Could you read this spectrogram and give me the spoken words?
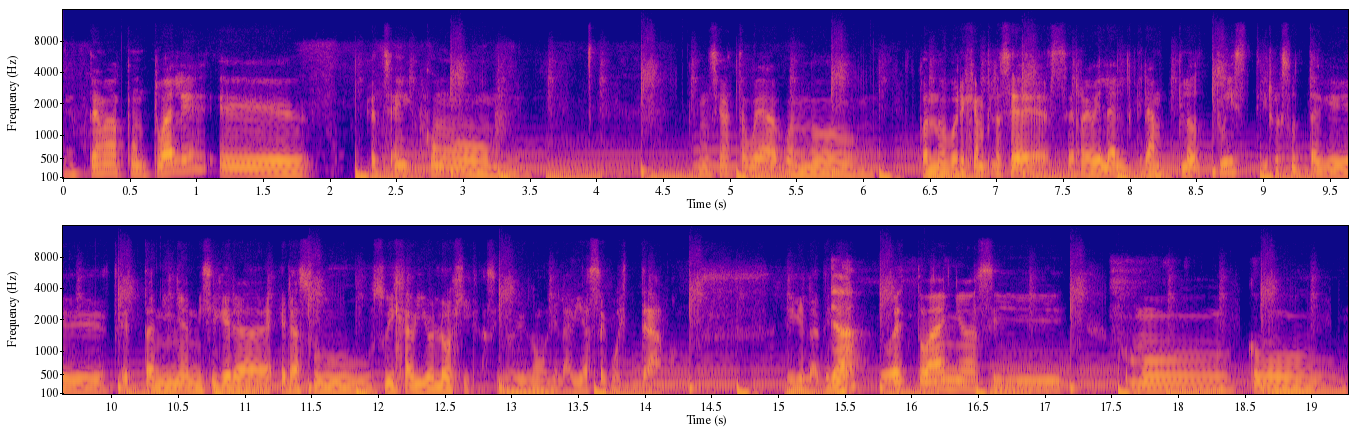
En temas puntuales, eh, ¿cachai? Como. ¿Cómo se llama esta weá? Cuando, cuando por ejemplo, se, se revela el gran plot twist y resulta que esta niña ni siquiera era su, su hija biológica, sino que como que la había secuestrado. Y que la tenía todos estos años así como, como,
